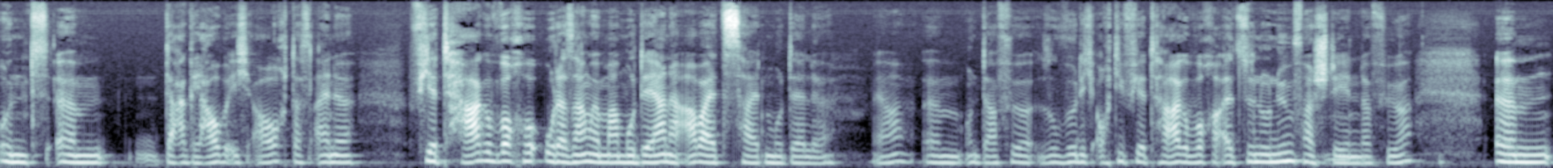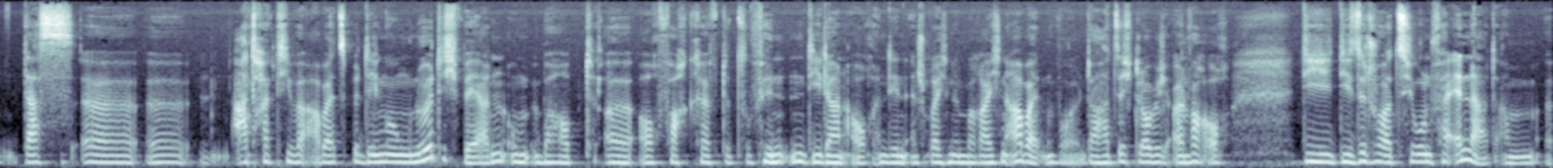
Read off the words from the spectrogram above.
Und ähm, da glaube ich auch, dass eine Vier-Tage-Woche oder sagen wir mal moderne Arbeitszeitmodelle, ja, ähm, und dafür, so würde ich auch die Vier-Tage-Woche als Synonym verstehen dafür, ähm, dass äh, äh, attraktive Arbeitsbedingungen nötig werden, um überhaupt äh, auch Fachkräfte zu finden, die dann auch in den entsprechenden Bereichen arbeiten wollen. Da hat sich, glaube ich, einfach auch die, die Situation verändert am äh,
